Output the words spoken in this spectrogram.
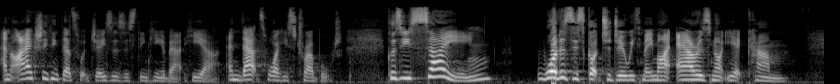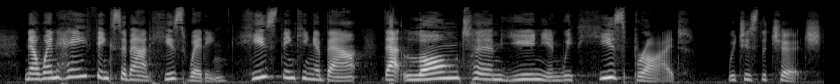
And I actually think that's what Jesus is thinking about here. And that's why he's troubled. Because he's saying, What has this got to do with me? My hour has not yet come. Now, when he thinks about his wedding, he's thinking about that long term union with his bride which is the church.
